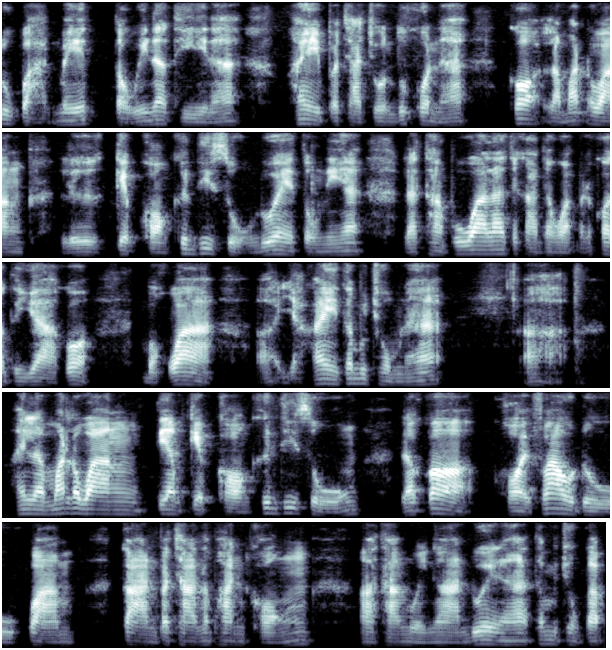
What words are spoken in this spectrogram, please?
ลูกบาศก์เมตรต่อวินาทีนะฮะให้ประชาชนทุกคนนะฮะก็ระมัดระวังหรือเก็บของขึ้นที่สูงด้วยตรงนี้ฮะและทางผู้ว่าราชการจังหวัดพระนครศรีอยุธยาก็บอกว่าอยากให้ท่านผู้ชมนะฮะให้ระมัดระวังเตรียมเก็บของขึ้นที่สูง แล้วก็คอยเฝ้าดูความการประชาสัมพันธ์ของอทางหน่วยงานด้วยนะฮะท่านผู้ชมครับ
